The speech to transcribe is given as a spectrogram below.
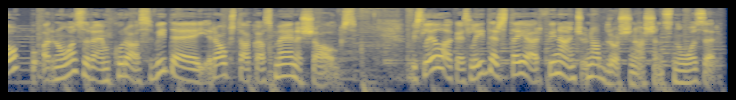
topu ar nozarēm, kurās vidēji ir augstākās mēneša algas. Vislielākais līderis tajā ir finanšu un apdrošināšanas nozare.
